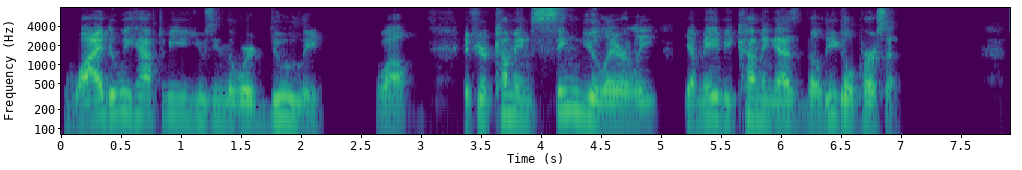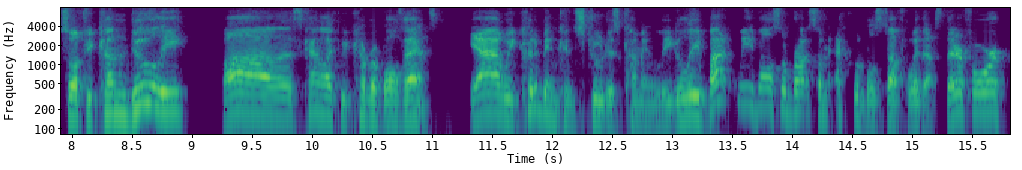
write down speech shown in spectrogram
Why do we have to be using the word duly? Well, if you're coming singularly, you may be coming as the legal person. So if you come duly, well, it's kind of like we cover both ends yeah, we could have been construed as coming legally, but we've also brought some equitable stuff with us. Therefore,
